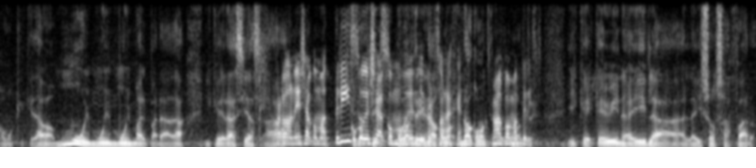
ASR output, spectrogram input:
Como que quedaba muy, muy, muy mal parada y que gracias a... Perdón, ¿ella como actriz Como o ella como, en actriz, no, personaje? no, como actriz. Ah, como actriz. Y que Kevin ahí la, la hizo zafar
